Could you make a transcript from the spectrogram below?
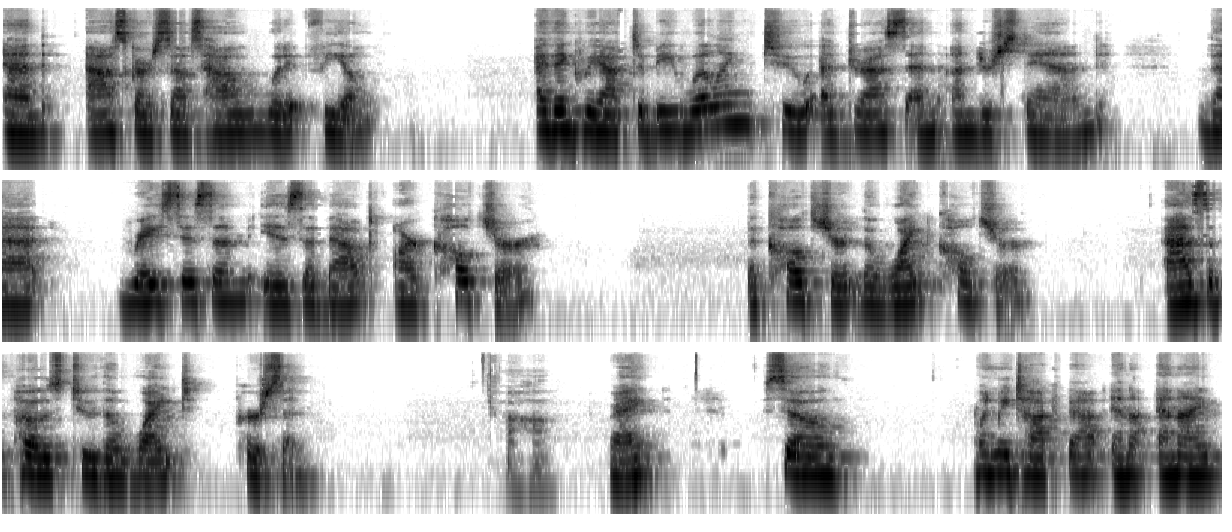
and ask ourselves how would it feel I think we have to be willing to address and understand that racism is about our culture, the culture, the white culture, as opposed to the white person. Uh-huh. Right? So when we talk about, and, and I,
